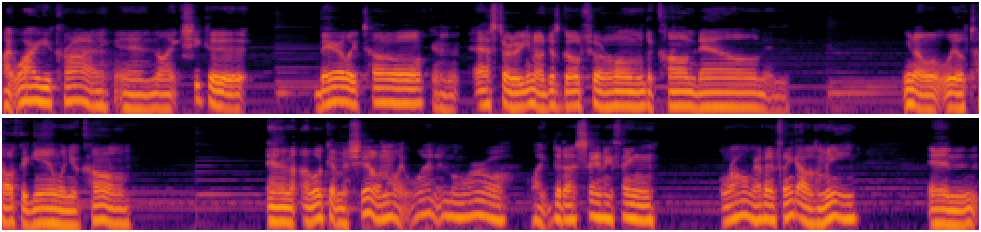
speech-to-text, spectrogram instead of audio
like, why are you crying? And like, she could barely talk and asked her to, you know, just go to her room to calm down and, you know, we'll talk again when you're calm. And I look at Michelle and I'm like, what in the world? Like, did I say anything wrong? I didn't think I was mean. And,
